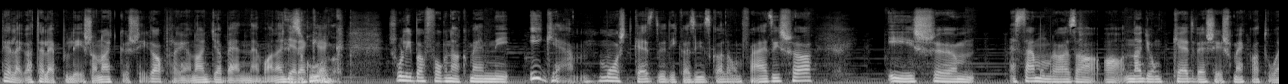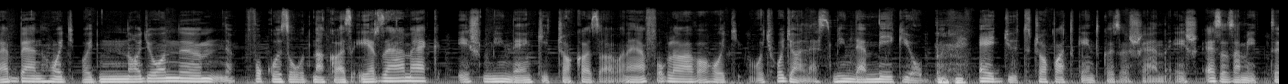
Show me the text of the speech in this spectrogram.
tényleg a település, a nagyközség apraja nagyja benne van. A Izgulnak. gyerekek suliba fognak menni. Igen, most kezdődik az izgalom fázisa, és számomra az a, a nagyon kedves és megható ebben, hogy, hogy nagyon fokozódnak az érzelmek, és mindenki csak azzal van elfoglalva, hogy, hogy hogyan lesz minden még jobb, uh-huh. együtt, csapatként, közösen. És ez az, amit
